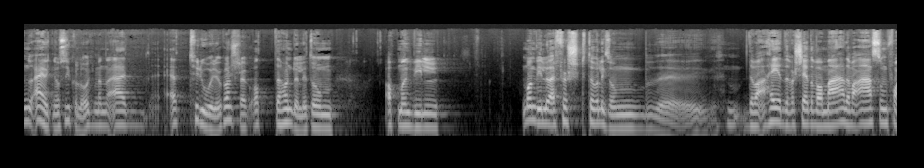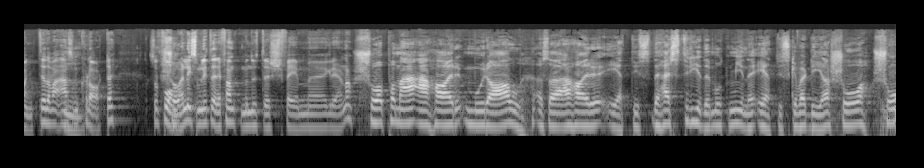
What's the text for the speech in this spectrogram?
jeg er jo ikke noen psykolog, men jeg, jeg tror jo kanskje at det handler litt om at man vil Man vil være først til å liksom øh, det var, Hei, det var, skje, det var meg. Det var jeg som fant det. Det var jeg som klarte det. Så får man liksom litt de 15 minutters fame-greiene. Se på meg, jeg har moral. Altså, jeg har etisk Det her strider mot mine etiske verdier. Se, se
